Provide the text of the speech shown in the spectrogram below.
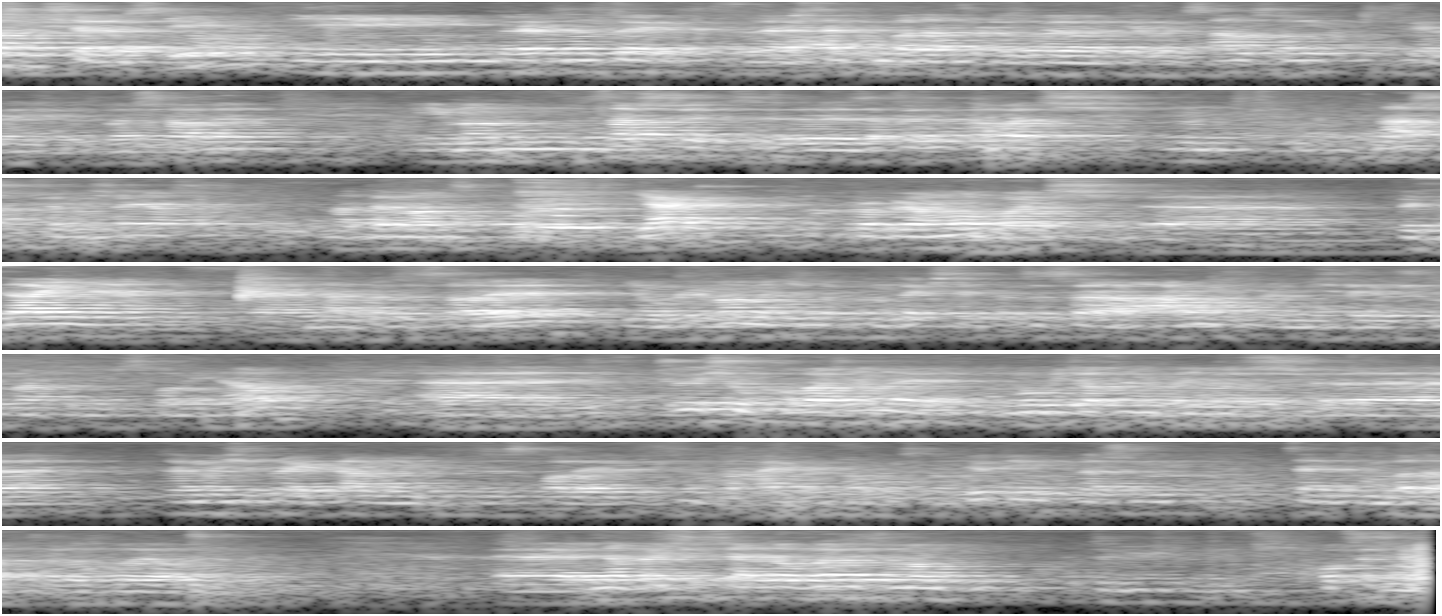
Maciek Sielewski i reprezentuję Centrum Badawczo-Rozwojowe firmy Samsung, przyjechałem się z Warszawy i mam zaszczyt e, zaprezentować mm, nasze przemyślenia na temat jak programować e, wydajnie e, na procesory. Nie ukrywam, będzie to w kontekście procesora ARM, o którym dzisiaj już Martin wspominał. Czuję się upoważniony mówić o tym, ponieważ zajmuję się projektami w zespole High Performance Computing w naszym Centrum Badawczo-Rozwojowym. E, I na wejściu chciałem zauważyć, że mam poprzednio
